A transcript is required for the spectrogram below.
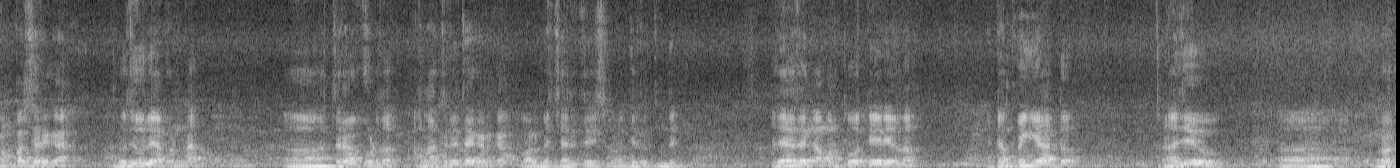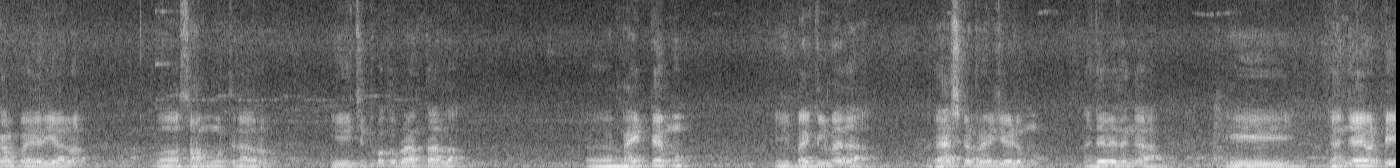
కంపల్సరిగా కంపల్సరీగా రుజువు లేకుండా తిరగకూడదు. అలా తిరిగితే కనుక వాళ్ళ మీద చర్య తీసుకోవడం జరుగుతుంది. అదేవిధంగా మన కోర్ట్ ఏరియాలో డంపింగ్ యార్డు రాజీవ్ గృహకల్ప ఏరియాలో సామమూర్తి నగరం ఈ చుట్టుపక్కల ప్రాంతాల్లో నైట్ టైము ఈ బైకుల మీద ర్యాష్గా డ్రైవ్ చేయడము అదేవిధంగా ఈ గంజాయి వంటి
